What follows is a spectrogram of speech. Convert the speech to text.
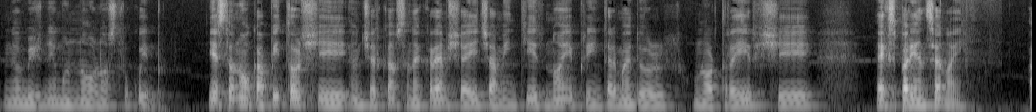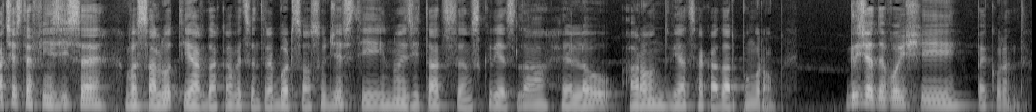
ne obișnuim în noul nostru cuib. Este un nou capitol și încercăm să ne creăm și aici amintiri noi prin intermediul unor trăiri și experiențe noi. Acestea fiind zise, vă salut, iar dacă aveți întrebări sau sugestii, nu ezitați să îmi scrieți la hello Grijă de voi și pe curând!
